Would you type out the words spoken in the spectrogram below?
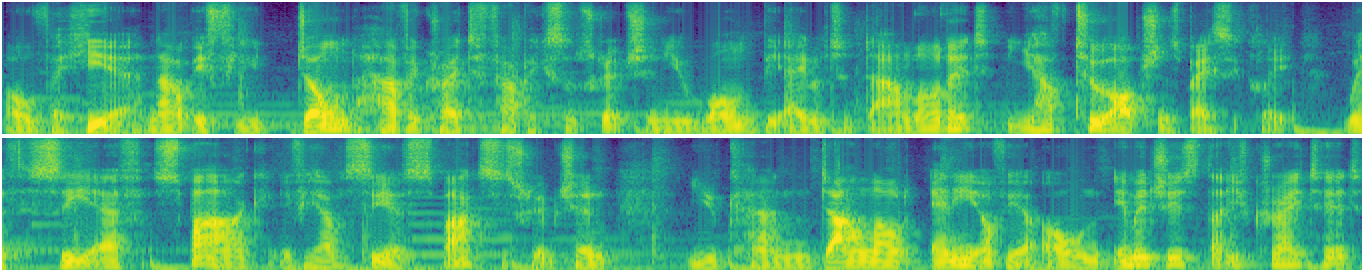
over here. Now, if you don't have a Creative Fabrica subscription, you won't be able to download it. You have two options basically. With CF Spark, if you have a CF Spark subscription, you can download any of your own images that you've created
